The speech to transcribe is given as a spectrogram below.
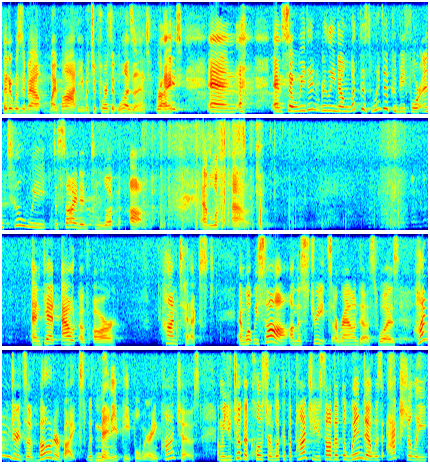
that it was about my body, which of course it wasn't, right? And, and so we didn't really know what this window could be for until we decided to look up and look out and get out of our context and what we saw on the streets around us was hundreds of motorbikes with many people wearing ponchos. And when you took a closer look at the poncho, you saw that the window was actually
